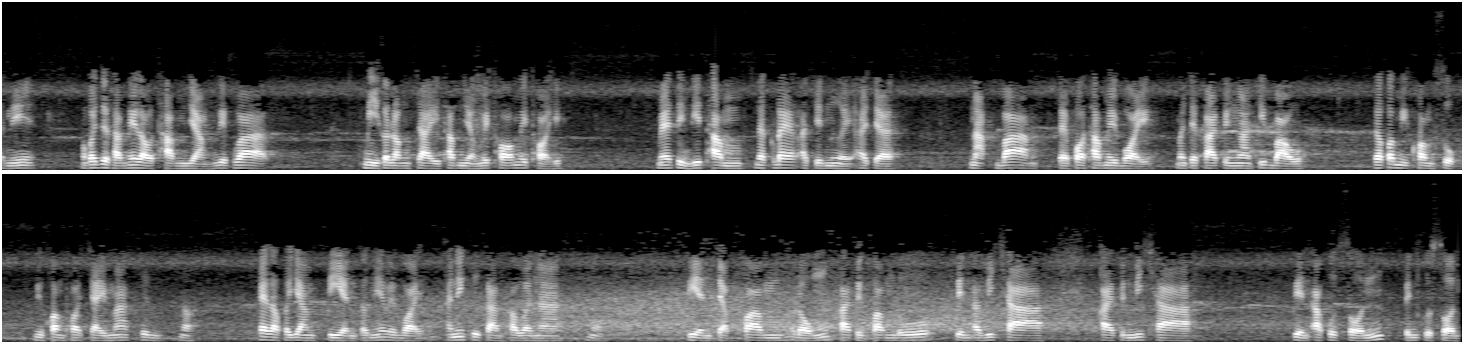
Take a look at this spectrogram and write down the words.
อันนี้มันก็จะทำให้เราทำอย่างเรียกว่ามีกำลังใจทำอย่างไม่ท้อไม่ถอย แม้สิ่งที่ทำแรกๆอาจจะเหนื่อย อาจจะหนักบ้าง แต่พอทำบ่อยๆมันจะกลายเป็นงานที่เบา แล้วก็มีความสุข มีความพอใจมากขึ้นเนาะให้เราพยายามเปลี่ยนตัวนี้บ่อยๆ อันนี้คือการภาวนาเนาะ ปลี่ยนจากความหลงกลายเป็นความรู้ เป็นอวิชชากลายเป็นวิชา เปลี่ยนอกุศล เป็นกุศล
